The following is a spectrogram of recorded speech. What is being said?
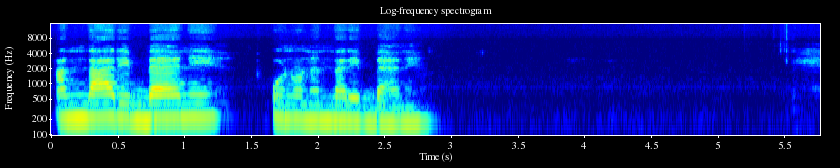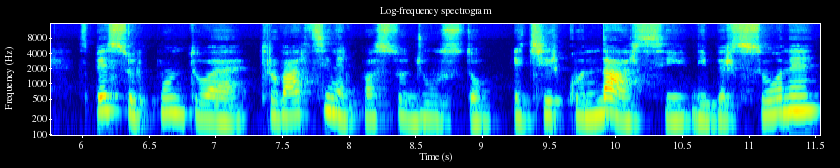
andare bene o non andare bene. Spesso il punto è trovarsi nel posto giusto e circondarsi di persone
